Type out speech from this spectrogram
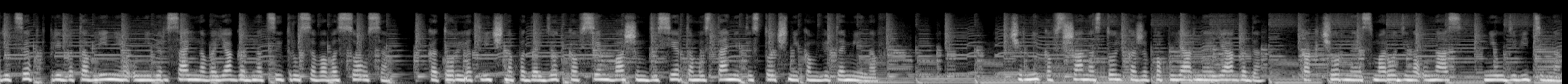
Рецепт приготовления универсального ягодно-цитрусового соуса, который отлично подойдет ко всем вашим десертам и станет источником витаминов. Черника в США настолько же популярная ягода, как черная смородина у нас, неудивительно,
